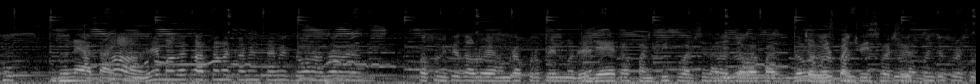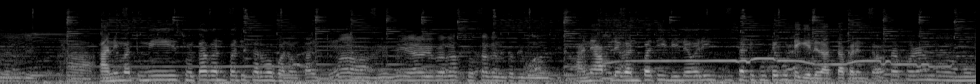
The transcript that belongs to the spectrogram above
खूप जुनं आहे असं आहे. हे माझा कारखाना कमीत कमी दोन हजार पासून इथे चालू आहे हमरापूर पेन मध्ये. म्हणजे आता पंचवीस वर्ष झाली जवळपास चोवीस पंचवीस वर्ष चोवीस झाली पंचवीस वर्ष झाली. हा आणि मग तुम्ही स्वतः गणपती सर्व बनवता इथे? हा हा हे मी या विभागात स्वतः गणपती बनवतो. आणि आपले गणपती डिलिव्हरीसाठी कुठे कुठे गेलेत आतापर्यंत? आतापर्यंत मु-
